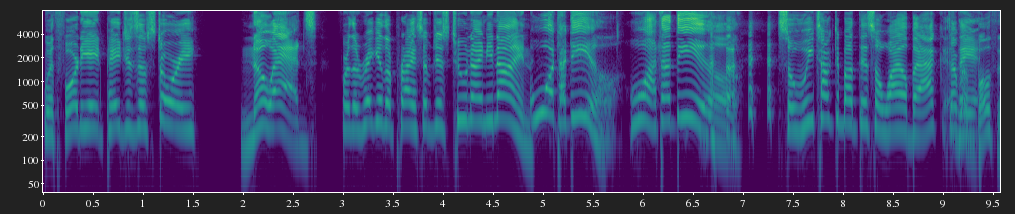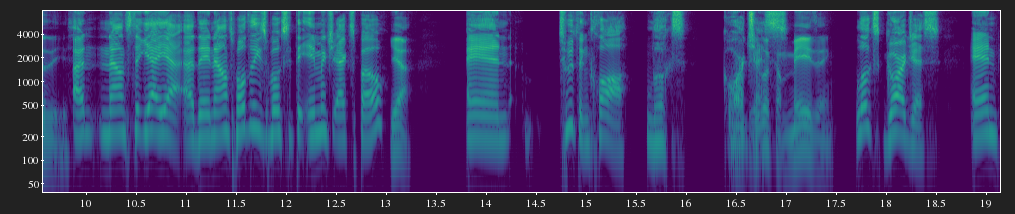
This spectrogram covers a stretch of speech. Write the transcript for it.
with 48 pages of story, no ads, for the regular price of just $2.99. what a deal! What a deal! so we talked about this a while back. Talk They- about both of these. announced it. Yeah, yeah. Uh, they announced both of these books at the Image Expo, yeah. and Tooth and Claw looks gorgeous. It looks amazing. Looks gorgeous, and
